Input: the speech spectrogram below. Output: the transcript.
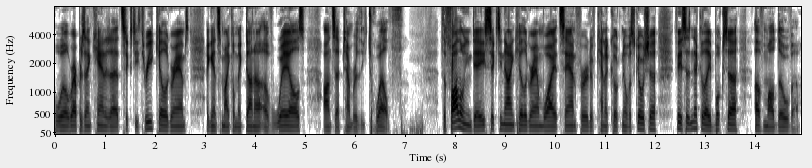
will represent Canada at 63 kilograms against Michael McDonough of Wales on September the 12th. The following day, 69 kilogram Wyatt Sanford of Kennetcook, Nova Scotia, faces Nikolay Buksa of Moldova.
